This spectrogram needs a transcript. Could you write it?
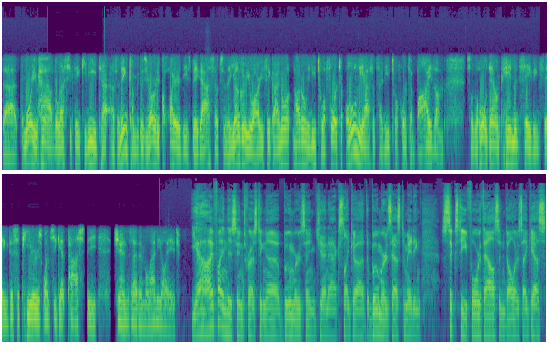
that the more you have, the less you think you need to, as an income because you've already acquired these big assets. And the younger you are, you think I don't not only need to afford to own the assets, I need to afford to buy them. So the whole down payment saving thing disappears once you get past the Gen Z and millennial age. Yeah, I find this interesting. Uh, boomers and Gen X, like uh, the boomers estimating $64,000. I guess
